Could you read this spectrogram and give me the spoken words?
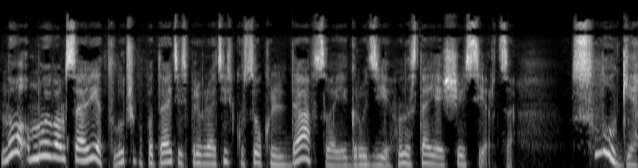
Но мой вам совет — лучше попытайтесь превратить кусок льда в своей груди в настоящее сердце». «Слуги!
